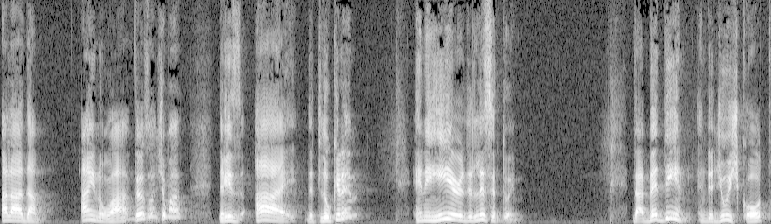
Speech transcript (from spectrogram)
על האדם. עין רואה ואוזן שומעת. There is eye that look at him and a ear that listen to him. והבית דין, in the Jewish court,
